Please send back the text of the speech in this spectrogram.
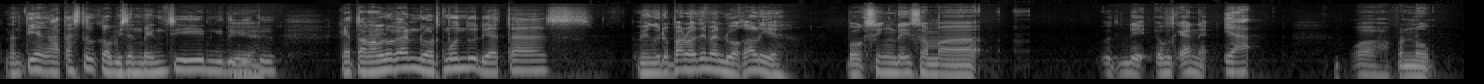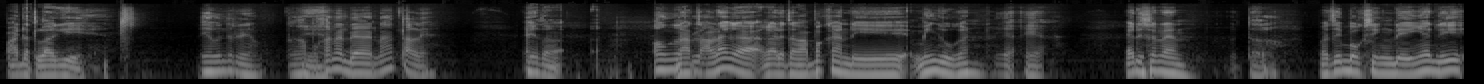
nanti yang atas tuh kehabisan bensin gitu-gitu. Kayak tahun lalu kan Dortmund tuh di atas. Minggu depan berarti main dua kali ya. Boxing Day sama weekday, weekend ya. Ya, Wah penuh padat lagi. ya bener ya. Tengah pekan ada Natal ya. Eh tengah. Oh enggak. Natalnya nggak nggak di tengah pekan di Minggu kan? Iya, iya. Eh di Senin. Betul. Berarti Boxing Day-nya di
